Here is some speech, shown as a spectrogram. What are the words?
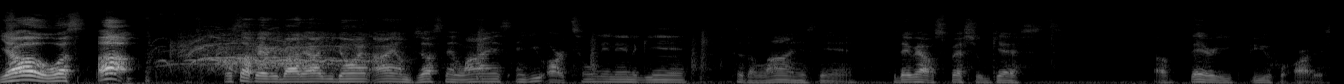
Yo, what's up? What's up, everybody? How you doing? I am Justin Lyons, and you are tuning in again to the Lions Den. Today we have a special guest, a very beautiful artist,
